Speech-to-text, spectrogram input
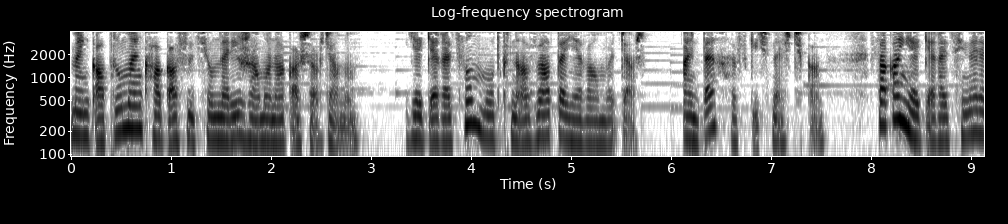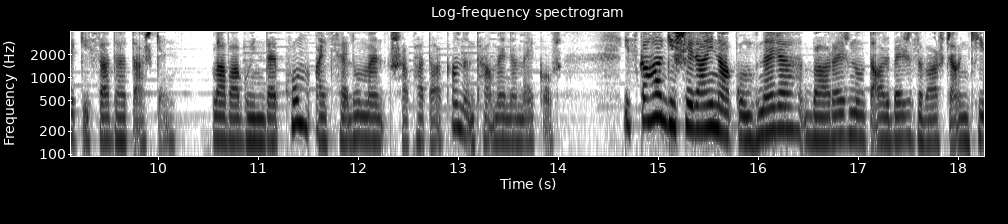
Մենք ապրում ենք հակասությունների ժամանակաշրջանում։ Եկեղեցում մուտքն ազատ է եւ անվճար։ Այնտեղ հսկիչներ չկան։ Սակայն եկեղեցիները կիսադատարկ են։ Լավագույն դեպքում այցելում են շփհատական ընդամենը 1 օր։ Իսկ ահա գիշերային ակումբները, բարերն ու տարբեր զվարճանքի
